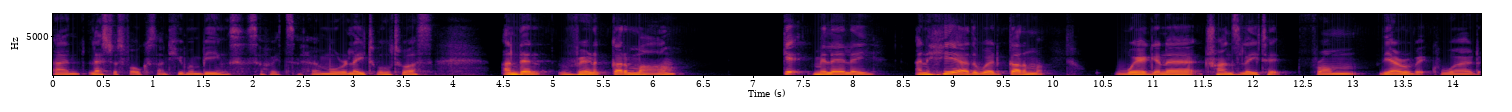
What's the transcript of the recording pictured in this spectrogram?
and let's just focus on human beings so it's uh, more relatable to us. And then Vin Karma, Get Milele, and here the word karma, we're gonna translate it from the Arabic word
